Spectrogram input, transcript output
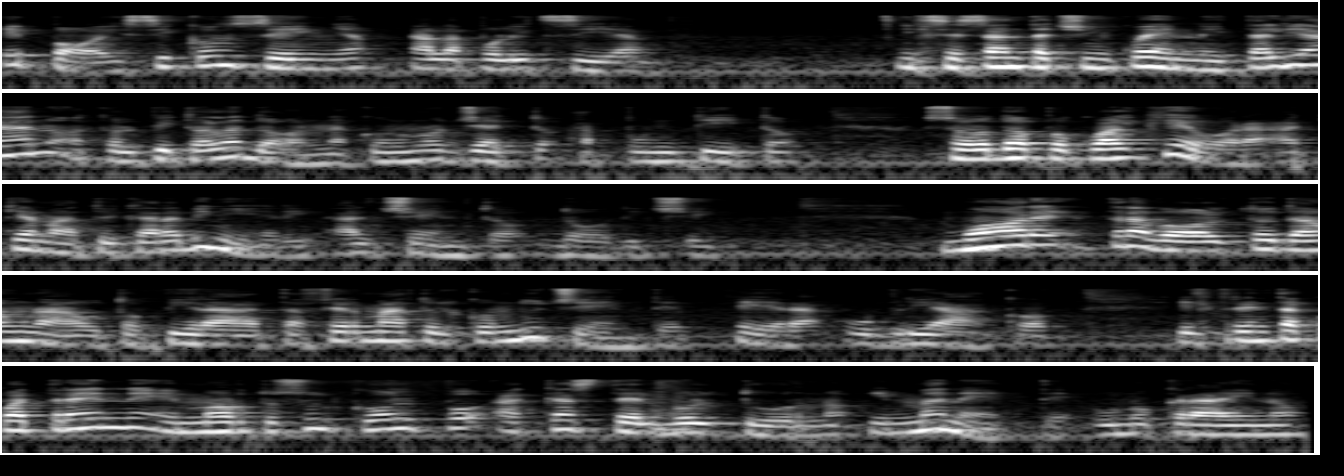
e poi si consegna alla polizia. Il 65enne italiano ha colpito la donna con un oggetto appuntito. Solo dopo qualche ora ha chiamato i carabinieri al 112. Muore travolto da un'auto pirata, fermato il conducente, era ubriaco. Il 34enne è morto sul colpo a Castel Volturno, in Manette, un ucraino.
